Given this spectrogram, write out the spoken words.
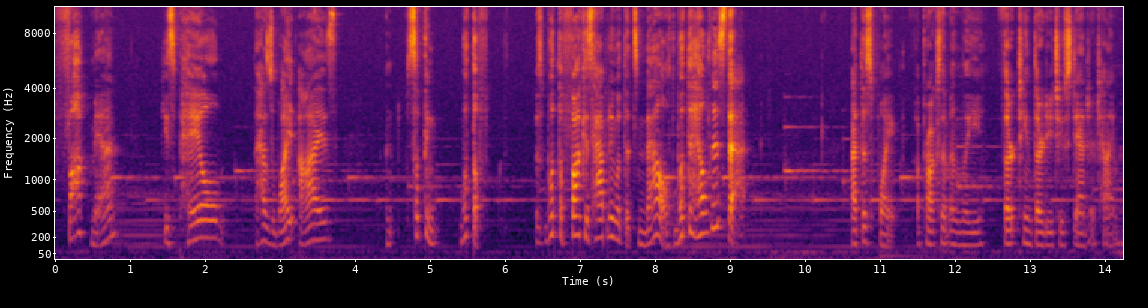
Fuck, man. He's pale, has white eyes, and something. What the. What the fuck is happening with its mouth? What the hell is that? At this point, approximately 1332 Standard Time,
